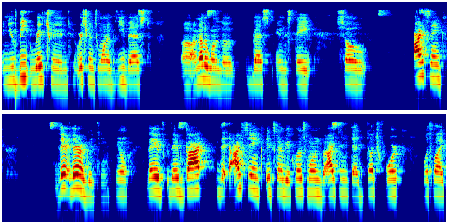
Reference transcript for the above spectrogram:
and you beat Richmond. Richmond's one of the best, uh, another one of the best in the state. So I think they're they're a good team. You know, they've they've got. I think it's gonna be a close one, but I think that Dutch Fork, with like,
